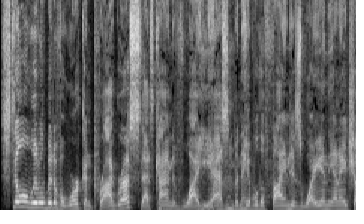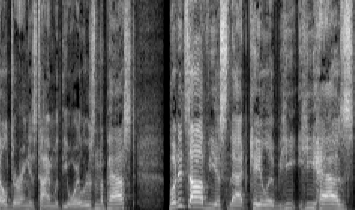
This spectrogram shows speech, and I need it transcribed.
still a little bit of a work in progress. That's kind of why he hasn't been able to find his way in the NHL during his time with the Oilers in the past. But it's obvious that Caleb, he he has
